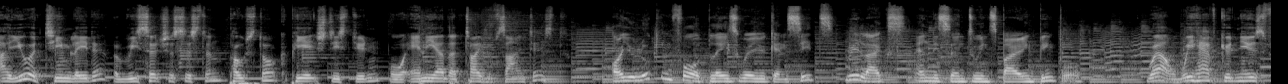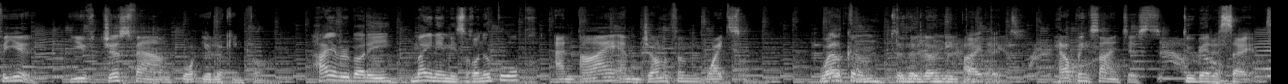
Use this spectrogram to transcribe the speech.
Are you a team leader, a research assistant, postdoc, PhD student, or any other type of scientist? Are you looking for a place where you can sit, relax, and listen to inspiring people? Well, we have good news for you. You've just found what you're looking for. Hi, everybody. My name is Renaud Pourpre. And I am Jonathan Weitzman. Welcome, to, the, Lonely Pipette, helping scientists do better science.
